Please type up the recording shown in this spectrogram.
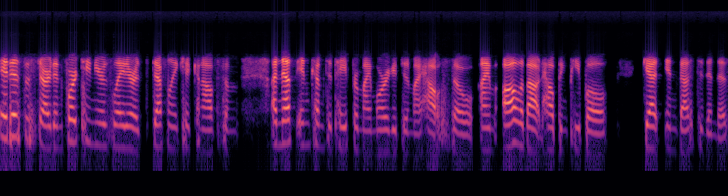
it is a start, and 14 years later, it's definitely kicking off some enough income to pay for my mortgage in my house. So I'm all about helping people get invested in this.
